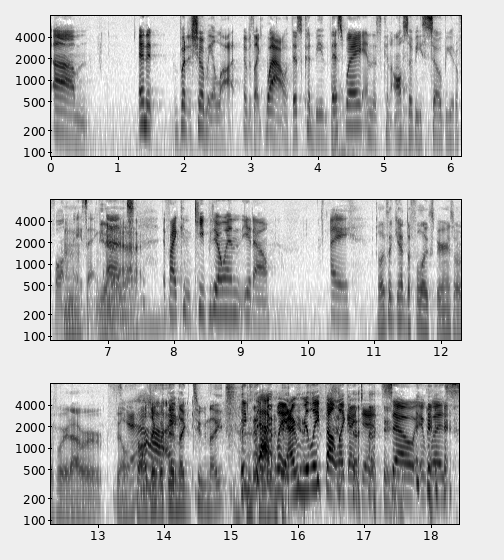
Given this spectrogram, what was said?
Um, and it but it showed me a lot. It was like, wow, this could be this way and this can also be so beautiful and amazing. Yeah. And if I can keep doing, you know, I It looks like you had the full experience of a 48 hour film Yeah, project within I- like two nights. exactly. I really felt like I did. So it was,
